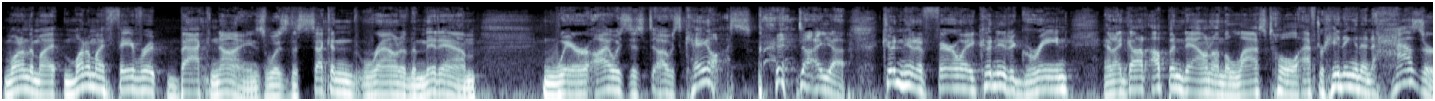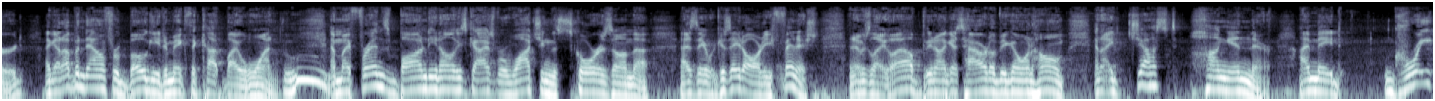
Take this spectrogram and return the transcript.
one of the my one of my favorite back nines was the second round of the mid am where I was just I was chaos. And I uh, couldn't hit a fairway, couldn't hit a green, and I got up and down on the last hole after hitting it in a hazard. I got up and down for bogey to make the cut by one. And my friends Bondy and all these guys were watching the scores on the as they were because they'd already finished, and I was like, well, you know, I guess Howard will be going home, and I just hung in there. I made great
